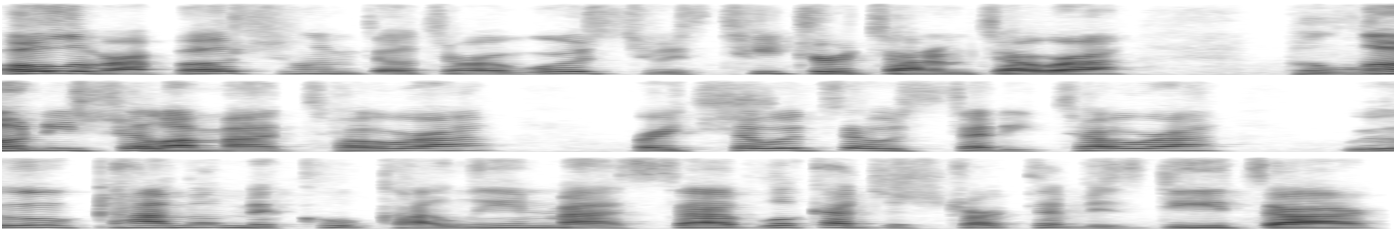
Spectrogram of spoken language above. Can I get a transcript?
Woe is to his teacher who taught him Torah. Poloni shalamat Torah. Right, so and so study Torah. Look how destructive his deeds are.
